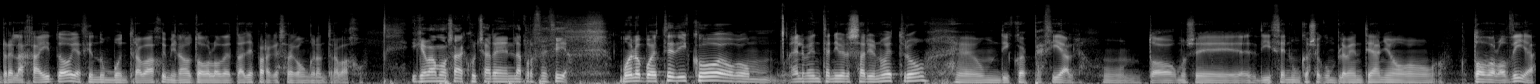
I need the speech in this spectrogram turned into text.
relajaditos y haciendo un buen trabajo y mirando todos los detalles para que salga un gran trabajo. ¿Y qué vamos a escuchar en La Profecía? Bueno, pues este disco, el 20 aniversario nuestro, es un disco especial. Todo, como se dice, nunca se cumple 20 años todos los días.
